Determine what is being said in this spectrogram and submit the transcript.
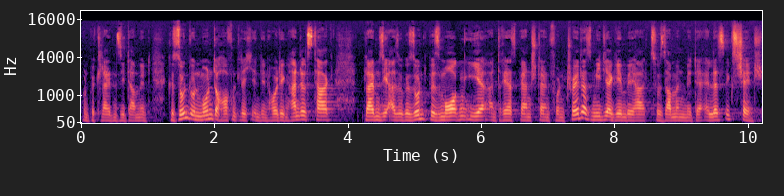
und begleiten Sie damit gesund und munter hoffentlich in den heutigen Handelstag. Bleiben Sie also gesund. Bis morgen, Ihr Andreas Bernstein von Traders Media GmbH zusammen mit der LS Exchange.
